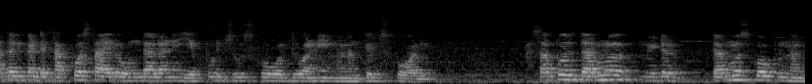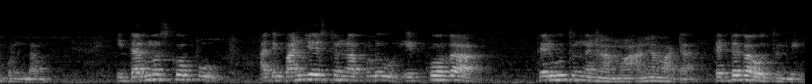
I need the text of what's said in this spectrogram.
అతనికంటే తక్కువ స్థాయిలో ఉండాలని ఎప్పుడు చూసుకోవద్దు అని మనం తెలుసుకోవాలి. సపోజ్ థర్మోమీటర్ థర్మోస్కోప్ ఉందనుకుందాం. ఈ థర్మోస్కోప్ అది పని చేస్తున్నప్పుడు ఎక్కువగా పెరుగుతుందన్నమా అన్నమాట. పెద్దగా అవుతుంది.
